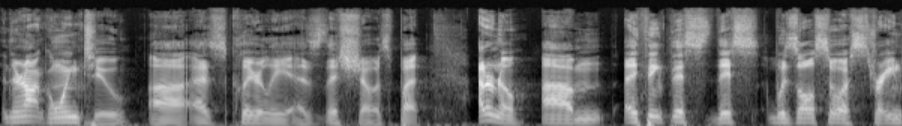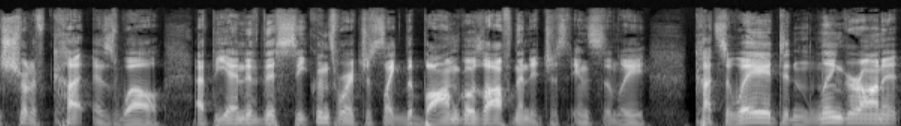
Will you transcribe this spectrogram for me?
They're not going to, uh, as clearly as this shows. But I don't know. Um, I think this this was also a strange sort of cut as well at the end of this sequence where it just like the bomb goes off and then it just instantly cuts away. It didn't linger on it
